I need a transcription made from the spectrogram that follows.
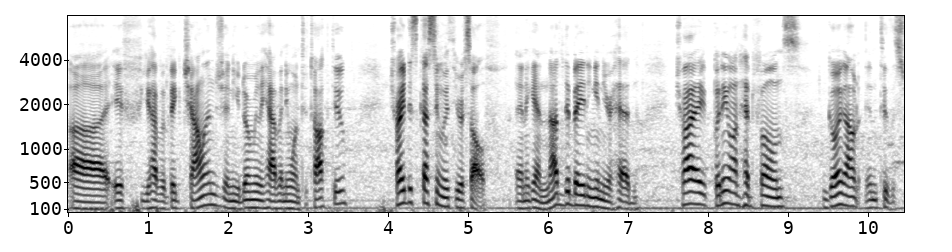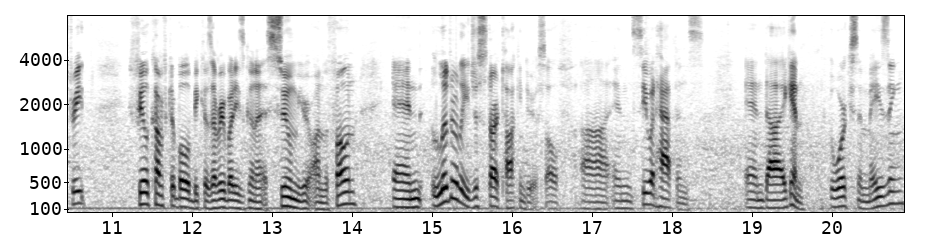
uh, if you have a big challenge and you don't really have anyone to talk to, try discussing with yourself. And again, not debating in your head. Try putting on headphones, going out into the street, feel comfortable because everybody's gonna assume you're on the phone and literally just start talking to yourself uh, and see what happens. And uh, again, it works amazing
